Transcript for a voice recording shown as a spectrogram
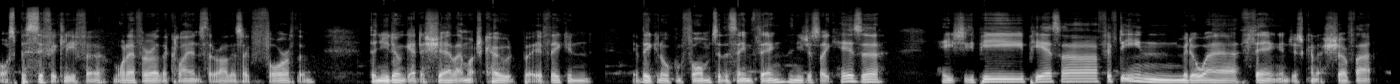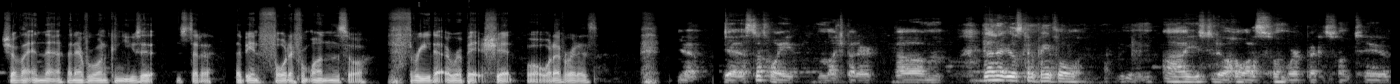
or specifically for whatever other clients there are, there's like four of them, then you don't get to share that much code. But if they can, if they can all conform to the same thing, then you're just like, here's a HTTP PSR 15 middleware thing, and just kind of shove that, shove that in there. Then everyone can use it instead of there being four different ones or three that are a bit shit or whatever it is. Yeah, yeah, it's definitely much better. Um, and it was kind of painful. I used to do a whole lot of Slim work back in Slim 2,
